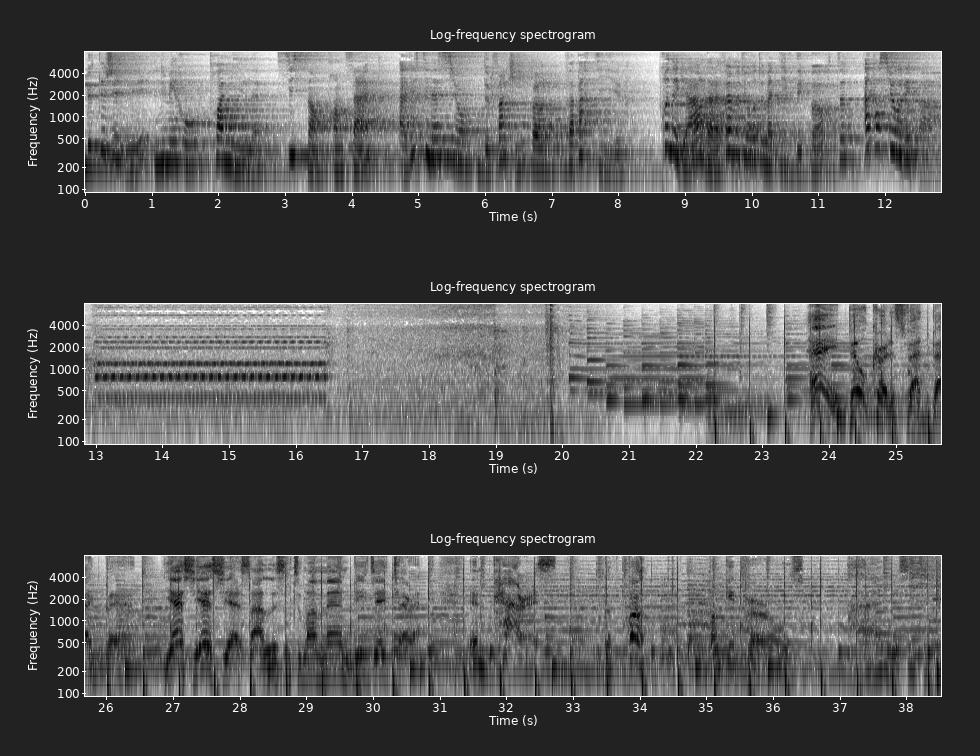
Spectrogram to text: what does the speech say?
Le TGV numéro 3635 à destination de Funky Pearl va partir. Prenez garde à la fermeture automatique des portes. Attention au départ. Hey, Bill Curtis Fatback Band. Yes, yes, yes, I listen to my man DJ Tarek in Paris. The funk, the funky pearls. I listen to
